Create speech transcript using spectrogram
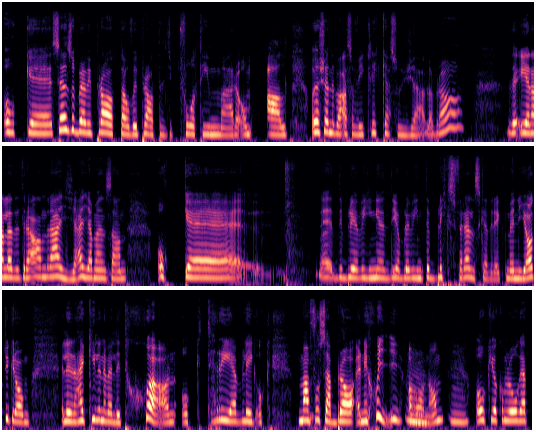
och eh, sen så börjar vi prata och vi pratade typ två timmar om allt. Och jag kände bara alltså vi klickar så jävla bra. Det ena ledde till det andra, jajamensan. Och eh, det, blev ingen, jag blev inte blixtförälskad direkt men jag tycker om, eller den här killen är väldigt skön och trevlig och man får så här bra energi av Mm. honom. Mm. Och jag kommer ihåg att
